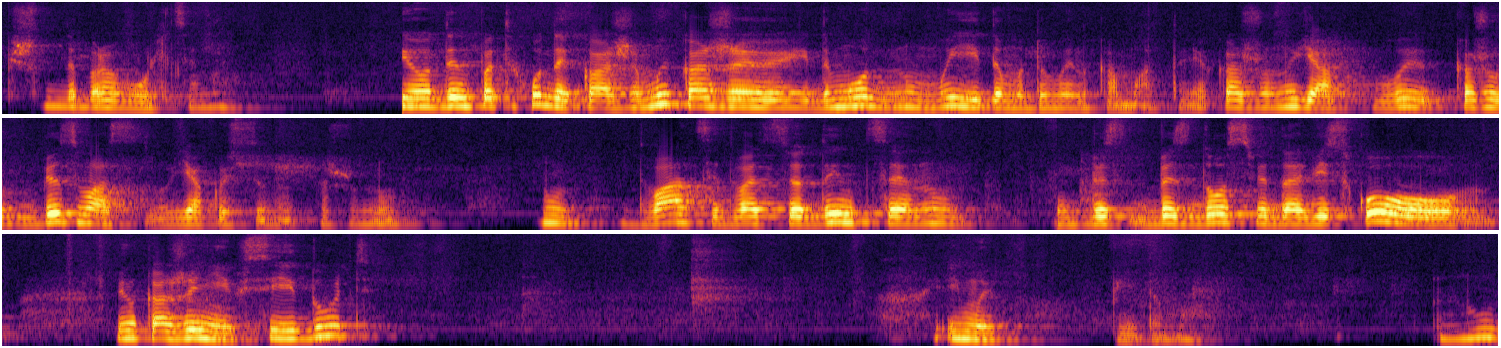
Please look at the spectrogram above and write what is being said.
пішли добровольцями. І один і каже: ми каже, йдемо, ну, ми їдемо до воєнкомату. Я кажу, ну як? Ви кажу, без вас якось кажу, ну, ну 20-21 це ну, без, без досвіду військового. Він каже, ні, всі йдуть, і ми підемо. Ну,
